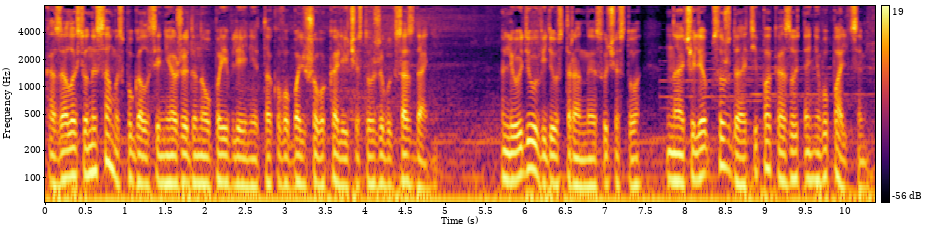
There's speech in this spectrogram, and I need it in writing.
Казалось, он и сам испугался неожиданного появления такого большого количества живых созданий. Люди, увидев странное существо, начали обсуждать и показывать на него пальцами –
